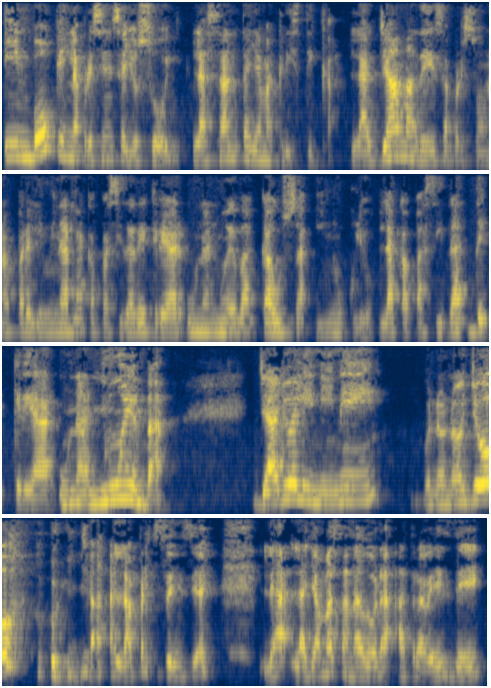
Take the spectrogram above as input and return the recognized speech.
Invoquen la presencia yo soy, la santa llama crística, la llama de esa persona para eliminar la capacidad de crear una nueva causa y núcleo, la capacidad de crear una nueva. Ya yo eliminé, bueno, no yo, ya la presencia, la, la llama sanadora a través de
